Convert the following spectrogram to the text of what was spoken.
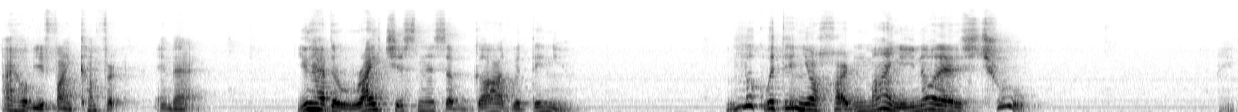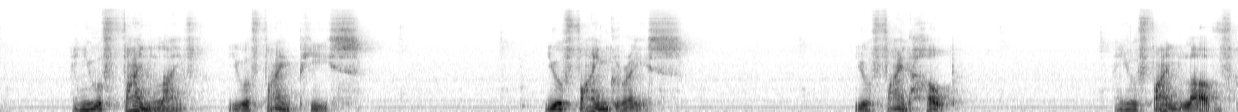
I hope you find comfort in that. You have the righteousness of God within you. Look within your heart and mind, and you know that is true. And you will find life. You will find peace. You will find grace. You will find hope. And you will find love.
